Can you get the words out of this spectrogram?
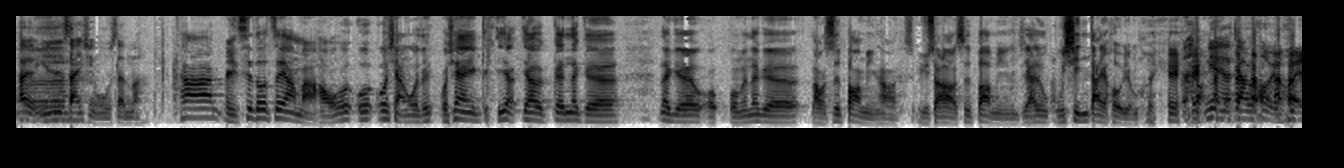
他有一日三省吾身吗？他每次都这样嘛，哈，我我我想我的我现在要要跟那个。那个我我们那个老师报名哈，雨韶老师报名加入无心带后援会，你也要加入后援会？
